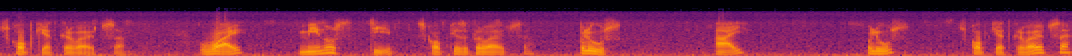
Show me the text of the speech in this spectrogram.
Скобки открываются. y минус t, скобки закрываются, плюс i плюс, скобки открываются,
